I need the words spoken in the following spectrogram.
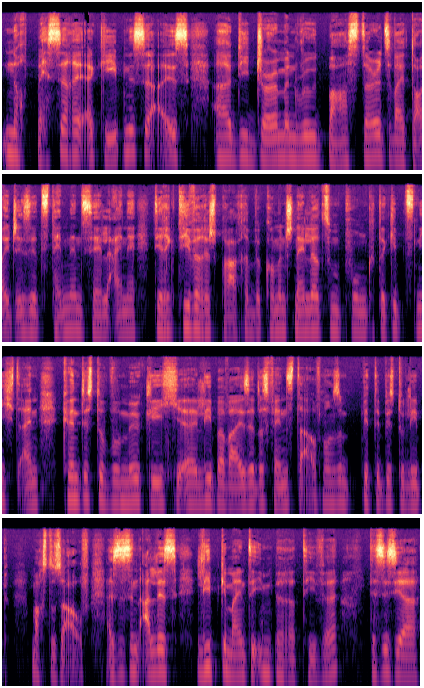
noch bessere Ergebnisse als uh, die German Rude Bastards, weil Deutsch ist jetzt tendenziell eine direktivere Sprache, wir kommen schneller zum Punkt, da gibt's nicht ein, könntest du womöglich äh, lieberweise das Fenster aufmachen, so, bitte bist du lieb, machst du es auf. Also es sind alles lieb gemeinte Imperative. Das ist ja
